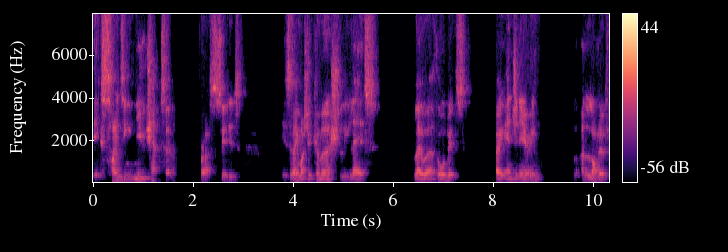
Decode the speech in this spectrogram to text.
exciting new chapter for us. It is it's very much a commercially led low Earth orbits, very engineering, a lot of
